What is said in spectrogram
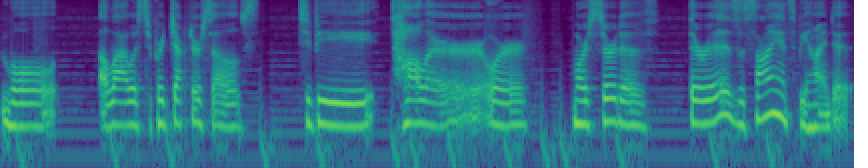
will allow us to project ourselves to be taller or more assertive. There is a science behind it.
